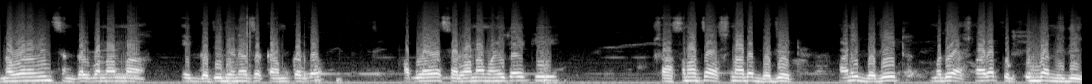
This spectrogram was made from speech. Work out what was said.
नवनवीन संकल्पनांना एक गती देण्याचं काम करतो. आपल्याला सर्वांना माहीत आहे की शासनाचं असणारं बजेट आणि बजेटमध्ये असणारा तुटपुंजा निधी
